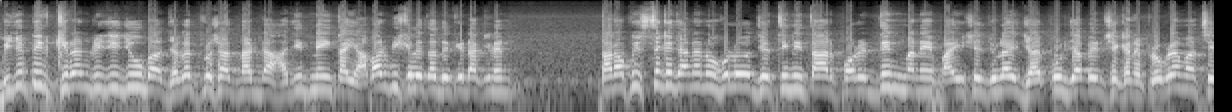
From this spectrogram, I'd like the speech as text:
বিজেপির কিরণ রিজিজু বা জগৎ প্রসাদ নাড্ডা হাজির নেই, তাই আবার বিকেলে তাদেরকে ডাকলেন। তার অফিস থেকে জানানো হলো যে তিনি তার পরের দিন মানে বাইশে জুলাই জয়পুর যাবেন, সেখানে প্রোগ্রাম আছে,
